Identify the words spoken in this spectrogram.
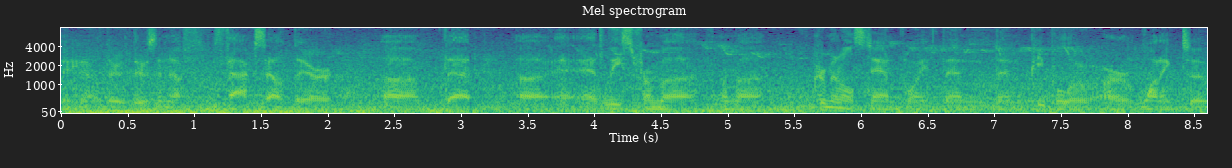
you know, there, there's enough facts out there um, that, uh, at least from a, from a criminal standpoint, then, then people are, are wanting to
